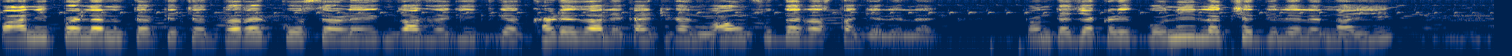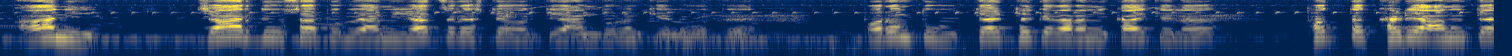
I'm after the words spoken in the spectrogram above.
पाणी पडल्यानंतर त्याचे दरड कोसळले जागजागी इतके खडे झाले काही ठिकाणी वाहूनसुद्धा रस्ता गेलेला आहे. पण त्याच्याकडे कोणी लक्ष दिलेलं नाही. आणि चार दिवसापूर्वी आम्ही ह्याच रस्त्यावरती आंदोलन केलं होतं. परंतु त्या ठेकेदारांनी काय केलं? फक्त खडे आणून त्या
